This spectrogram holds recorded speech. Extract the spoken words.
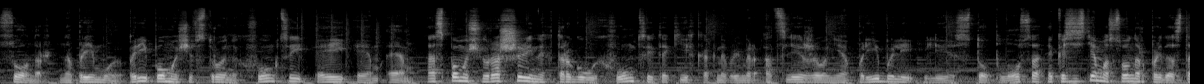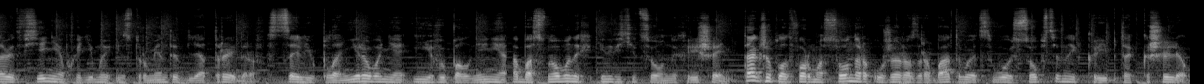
Sonar напрямую при помощи встроенных функций AMM. А с помощью расширенных торговых функций, таких как, например, отслеживание снижения прибыли или стоп-лосса, экосистема Sonar предоставит все необходимые инструменты для трейдеров с целью планирования и выполнения обоснованных инвестиционных решений. Также платформа Sonar уже разрабатывает свой собственный крипто-кошелек,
